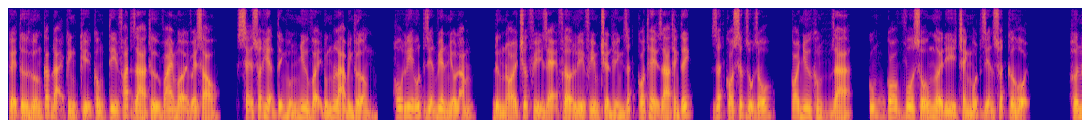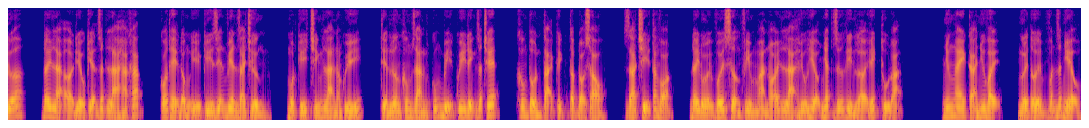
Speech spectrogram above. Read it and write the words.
Kể từ hướng các đại kinh kỷ công ty phát ra thử vai mời về sau, sẽ xuất hiện tình huống như vậy đúng là bình thường hollywood diễn viên nhiều lắm, đừng nói trước phỉ rẻ phở lì phim truyền hình rất có thể ra thành tích, rất có sức rụ rỗ coi như không ra, cũng có vô số người đi tranh một diễn xuất cơ hội. Hơn nữa, đây là ở điều kiện rất là hà khắc, có thể đồng ý ký diễn viên dài trường, một ký chính là năm quý, tiền lương không gian cũng bị quy định rất chết, không tồn tại kịch tập đỏ sau, giá trị tăng vọt, đây đối với xưởng phim mà nói là hữu hiệu nhất giữ gìn lợi ích thủ đoạn. Nhưng ngay cả như vậy, người tới vẫn rất nhiều.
